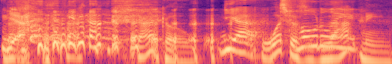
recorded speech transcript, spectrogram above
Yeah, THAC0. Yeah, what totally, does that mean?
